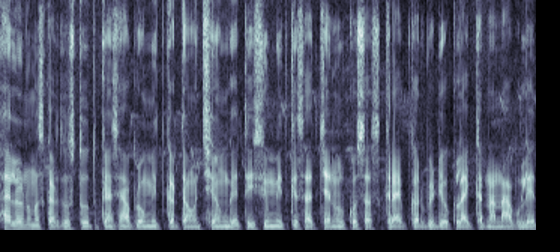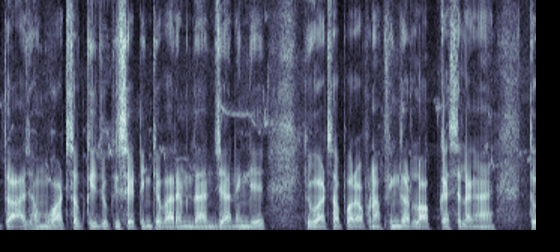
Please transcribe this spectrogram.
हेलो, नमस्कार दोस्तों। तो कैसे आप लोग? उम्मीद करता हूँ अच्छे होंगे। तो इसी उम्मीद के साथ चैनल को सब्सक्राइब कर, वीडियो को लाइक करना ना भूलें। तो आज हम व्हाट्सअप की, जो कि सेटिंग के बारे में जानेंगे कि व्हाट्सअप पर अपना फिंगर लॉक कैसे लगाएँ। तो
